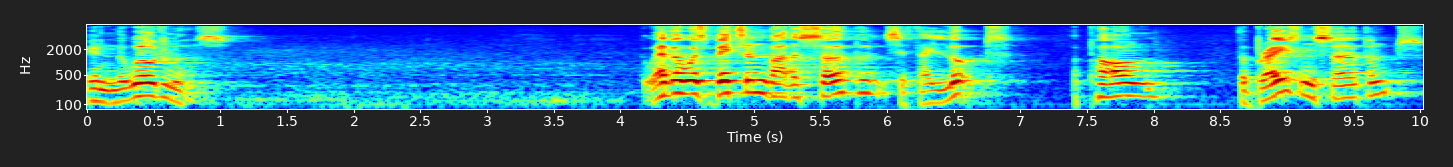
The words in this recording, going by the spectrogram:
in the wilderness. Whoever was bitten by the serpents, if they looked upon the brazen serpent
